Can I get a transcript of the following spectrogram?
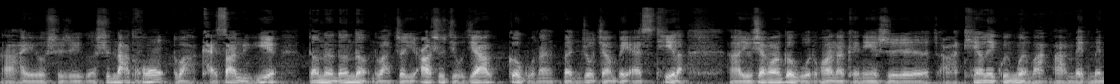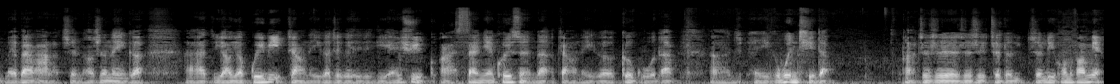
啊，还有是这个深大通，对吧？凯撒铝业等等等等，对吧？这一二十九家个股呢，本周将被 ST 了。啊，有相关个股的话呢，肯定是啊，天雷滚滚吧，啊，没没没办法了，只能是那个啊，要要规避这样的一个这个连续啊三年亏损的这样的一个个股的啊一个问题的。啊，这是这是这个这利空的方面。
